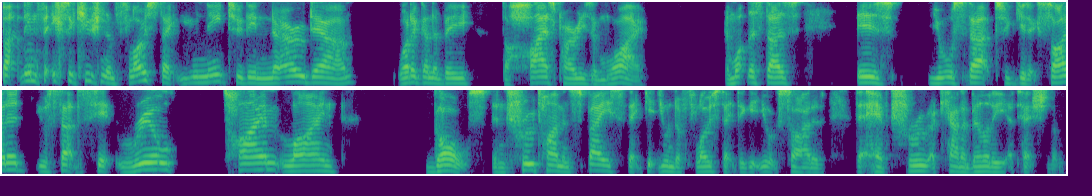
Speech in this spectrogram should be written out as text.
But then for execution and flow state, you need to then narrow down what are going to be the highest priorities and why. And what this does is you will start to get excited. You'll start to set real timeline goals in true time and space that get you into flow state, that get you excited, that have true accountability attached to them,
